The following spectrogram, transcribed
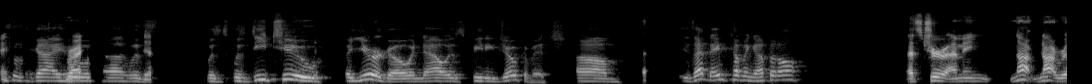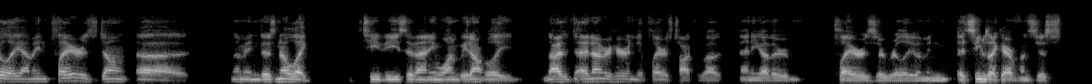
This is a guy who right. uh, was yeah. Was was D two a year ago and now is beating Djokovic. Um, is that name coming up at all? That's true. I mean, not not really. I mean, players don't. Uh, I mean, there's no like TVs of anyone. We don't really. I, I never hear any of the players talk about any other players or really. I mean, it seems like everyone's just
